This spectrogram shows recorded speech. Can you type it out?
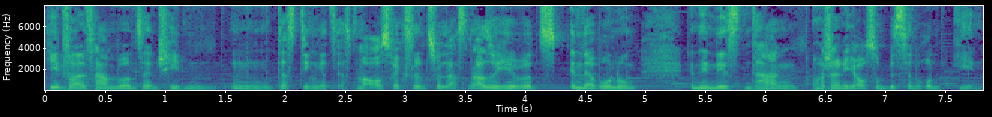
jedenfalls haben wir uns entschieden, das Ding jetzt erstmal auswechseln zu lassen. Also hier wird's in der Wohnung in den nächsten Tagen wahrscheinlich auch so ein bisschen rund gehen.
